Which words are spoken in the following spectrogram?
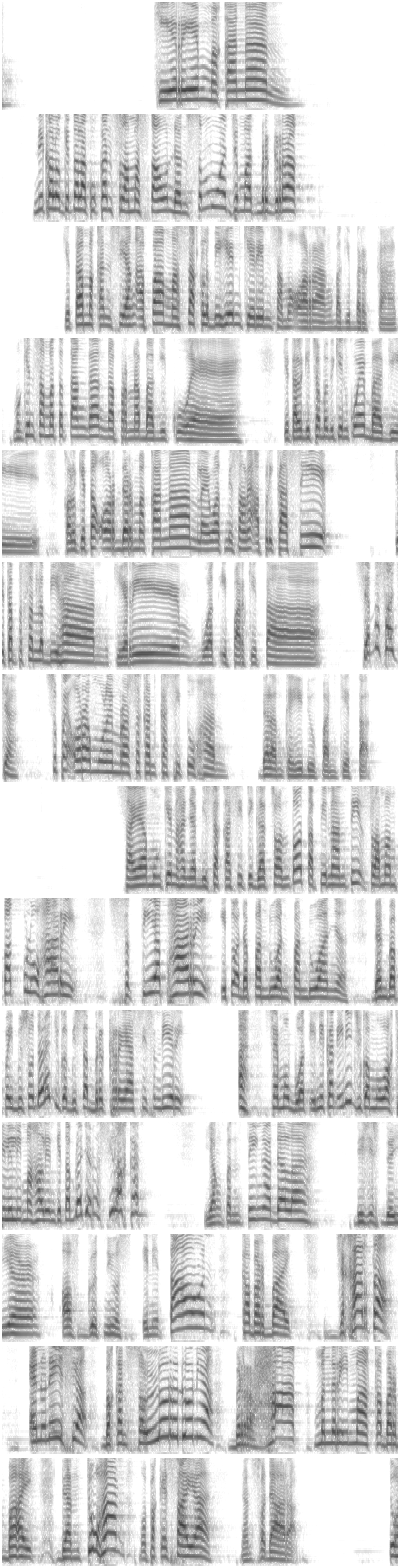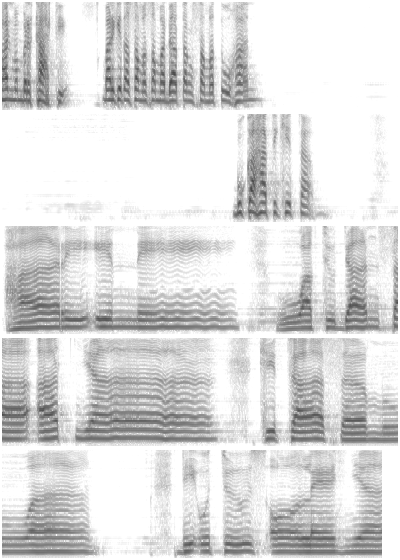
kirim makanan. Ini kalau kita lakukan selama setahun dan semua jemaat bergerak, kita makan siang apa, masak lebihin kirim sama orang bagi berkat. Mungkin sama tetangga nggak pernah bagi kue. Kita lagi coba bikin kue bagi. Kalau kita order makanan lewat misalnya aplikasi, kita pesan lebihan, kirim buat ipar kita. Siapa saja, supaya orang mulai merasakan kasih Tuhan dalam kehidupan kita. Saya mungkin hanya bisa kasih tiga contoh tapi nanti selama 40 hari setiap hari itu ada panduan-panduannya. Dan Bapak Ibu Saudara juga bisa berkreasi sendiri. Ah saya mau buat ini kan ini juga mewakili lima hal yang kita belajar. Silahkan. Yang penting adalah this is the year of good news. Ini tahun kabar baik. Jakarta, Indonesia, bahkan seluruh dunia berhak menerima kabar baik. Dan Tuhan mau pakai saya dan saudara. Tuhan memberkati. Mari kita sama-sama datang sama Tuhan. Buka hati kita. Hari ini waktu dan saatnya kita semua diutus olehnya.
